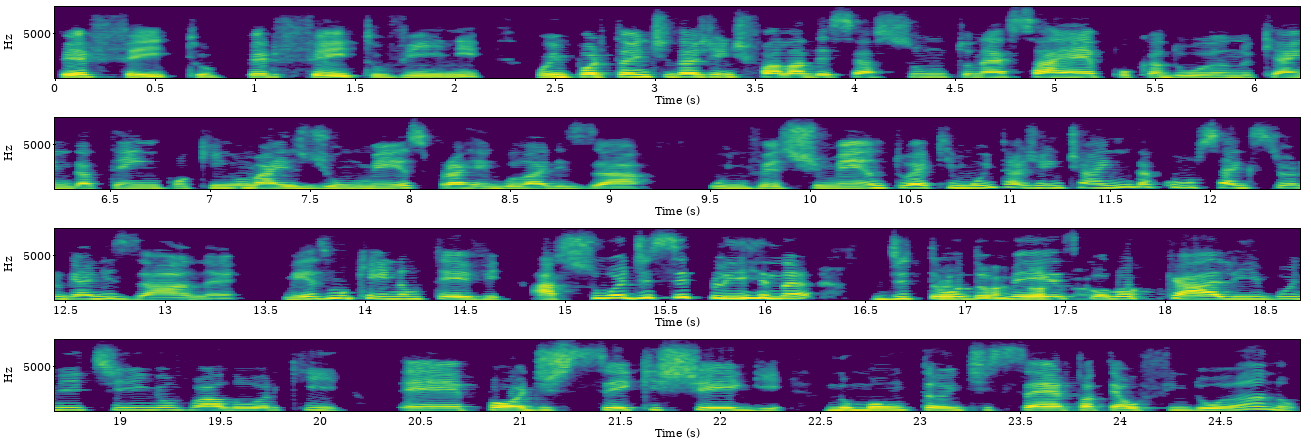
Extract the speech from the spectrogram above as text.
Perfeito, perfeito, Vini. O importante da gente falar desse assunto nessa época do ano que ainda tem um pouquinho mais de um mês para regularizar o investimento é que muita gente ainda consegue se organizar, né? Mesmo quem não teve a sua disciplina de todo mês colocar ali bonitinho o valor que é, pode ser que chegue no montante certo até o fim do ano,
